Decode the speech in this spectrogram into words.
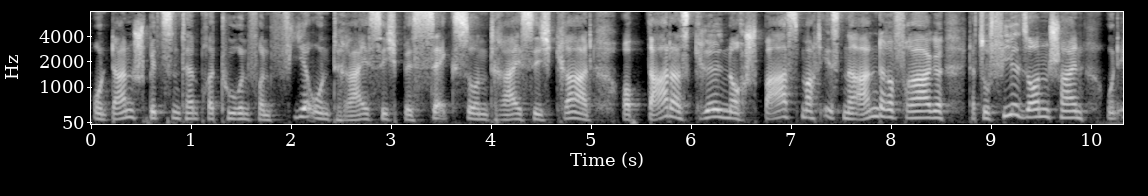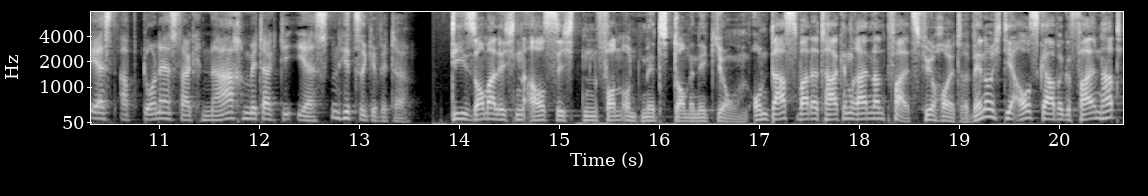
und dann Spitzentemperaturen von 34 bis 36 Grad. Ob da das Grillen noch Spaß macht, ist eine andere Frage. Dazu viel Sonnenschein und erst ab Donnerstagnachmittag die ersten Hitzegewitter die sommerlichen Aussichten von und mit Dominik Jung. Und das war der Tag in Rheinland-Pfalz für heute. Wenn euch die Ausgabe gefallen hat,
